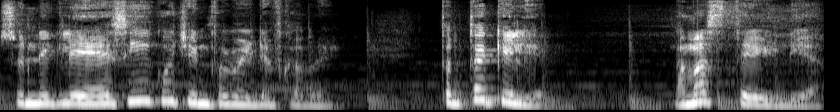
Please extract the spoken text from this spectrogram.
सुनने के लिए ऐसी ही कुछ इन्फॉर्मेटिव खबरें। तब तक के लिए नमस्ते इंडिया।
